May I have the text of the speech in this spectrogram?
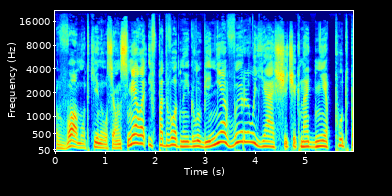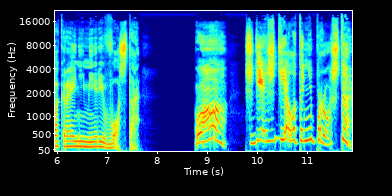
в омут кинулся он смело и в подводной глубине вырыл ящичек на дне пут, по крайней мере, воста — «О, здесь дело-то непросто!»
